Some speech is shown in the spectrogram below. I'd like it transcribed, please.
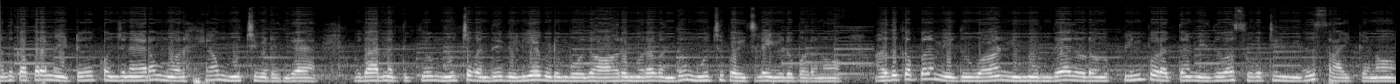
அதுக்கப்புறமேட்டு கொஞ்ச நேரம் முறையாக மூச்சு விடுங்க. உதாரணத்துக்கு மூச்சை வந்து வெளியே விடும்போது ஆறு முறை வந்து மூச்சு பயிற்சியில் ஈடுபடணும். அதுக்கப்புறம் மெதுவாக நிமிர்ந்து அதோட பின்புறத்தை மெதுவாக சுவற்றின் மீது சாய்க்கணும்.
